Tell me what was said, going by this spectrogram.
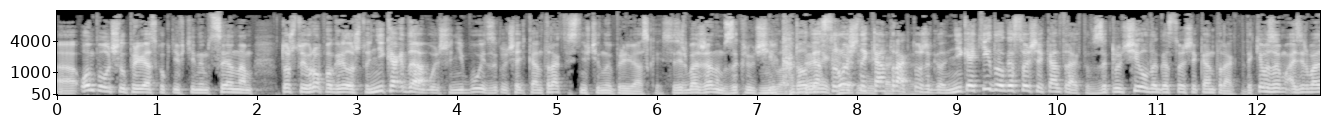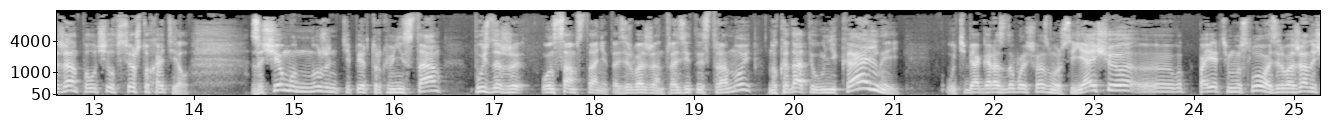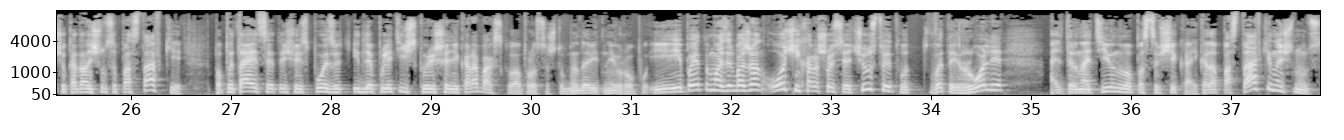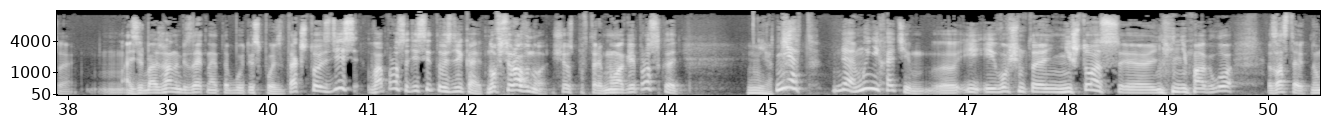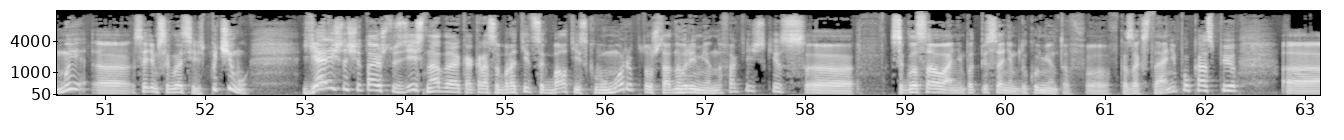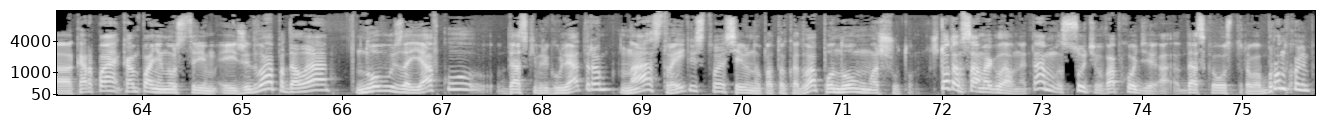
А, он получил привязку к нефтяным ценам. То, что Европа говорила, что никогда больше не будет заключать контракты с нефтяной привязкой. С Азербайджаном заключила. Никогда, Долгосрочный никогда, контракт никогда. тоже говорил. Никаких долгосрочных контрактов. Заключил долгосрочный контракт. Таким образом, Азербайджан получил все, что хотел. Зачем он нужен теперь Туркменистан? Пусть даже он сам станет, Азербайджан, транзитной страной, но когда ты уникальный, у тебя гораздо больше возможностей. Я еще, э, вот поверьте моему слову, Азербайджан еще, когда начнутся поставки, попытается это еще использовать и для политического решения карабахского вопроса, чтобы надавить на Европу. И поэтому Азербайджан очень хорошо себя чувствует вот в этой роли альтернативного поставщика. И когда поставки начнутся, Азербайджан обязательно это будет использовать. Так что здесь вопросы действительно возникают. Но все равно, еще раз повторяю, мы могли просто сказать, нет. Нет, нет, мы не хотим. И, и в общем-то, ничто нас э, не могло заставить. Но мы э, с этим согласились. Почему? Я лично считаю, что здесь надо как раз обратиться к Балтийскому морю, потому что одновременно фактически с э, согласованием, подписанием документов в Казахстане по Каспию, компания Nord Stream AG2 подала новую заявку датским регуляторам на строительство Северного потока-2 по новому маршруту. Что там самое главное? Там суть в обходе а, датского острова Бронхольм.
